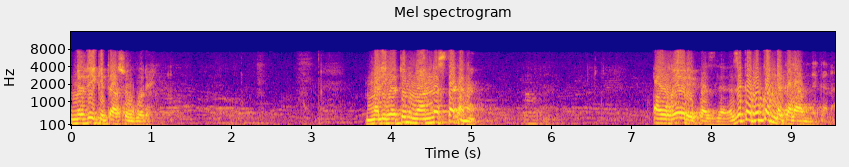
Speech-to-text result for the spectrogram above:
نو دې کې تاسو وګورئ مليحه المؤنث تا کنه او غیر فضل ذکر رکن د کلام نه کنه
